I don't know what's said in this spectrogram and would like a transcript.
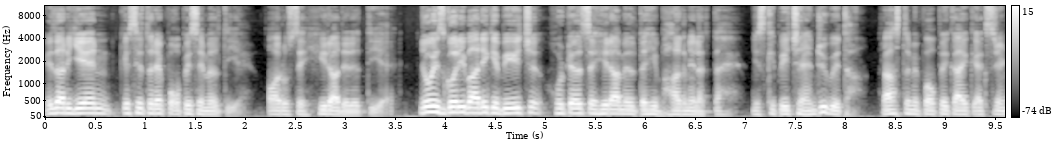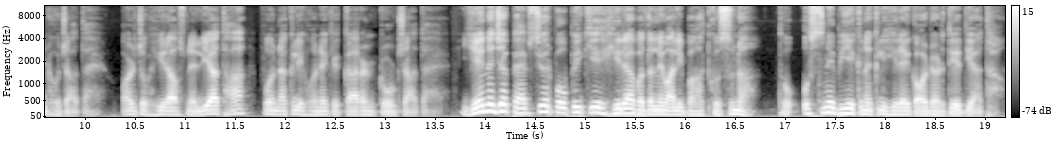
इधर येन किसी तरह पोपी से मिलती है। और उसे हीरा दे देती है। जो इस गोलीबारी के बीच होटल से हीरा मिलते ही भागने लगता है, जिसके पीछे एंट्री भी था। रास्ते में पॉपी का एक एक्सीडेंट हो जाता है और जो हीरा उसने लिया था, वो नकली होने के कारण टूट जाता है। ये ने जब पेप्सी और पोपी की हीरा बदलने वाली बात को सुना तो उसने भी एक नकली हीरे का ऑर्डर दे दिया था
